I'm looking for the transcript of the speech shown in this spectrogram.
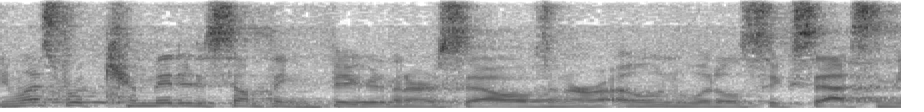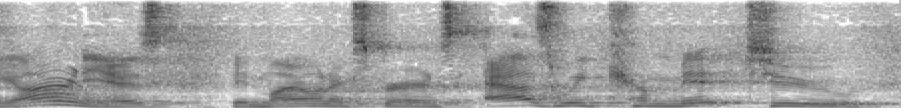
unless we're committed to something bigger than ourselves and our own little success. And the irony is, in my own experience, as we commit to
